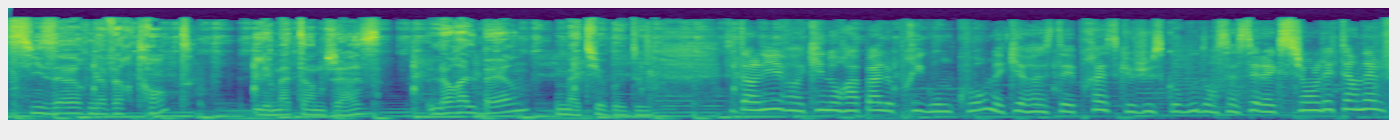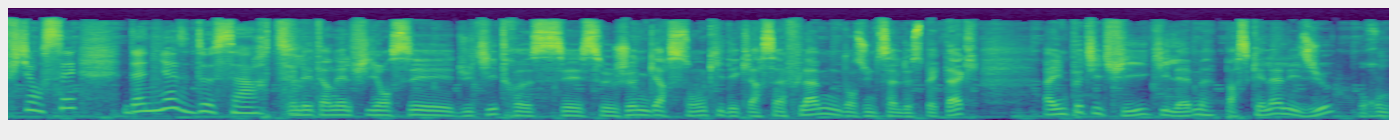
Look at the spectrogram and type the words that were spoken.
6h, 9h30, les matins de jazz. Laure Alberne, Mathieu Baudou. C'est un livre qui n'aura pas le prix Goncourt, mais qui est resté presque jusqu'au bout dans sa sélection. L'éternel fiancé d'Agnès de Sarthe. L'éternel fiancé du titre, c'est ce jeune garçon qui déclare sa flamme dans une salle de spectacle à une petite fille qu'il aime parce qu'elle a les yeux ronds.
